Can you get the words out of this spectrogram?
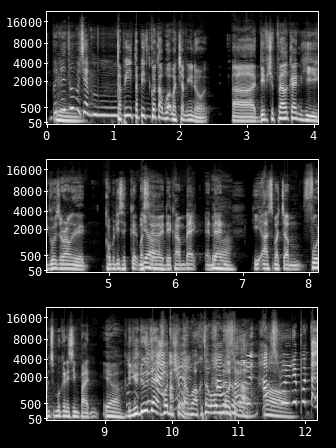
benda tu macam Tapi tapi kau tak buat macam you know, uh, Dave Chappelle kan he goes around the comedy circuit masa Yeah. dia come back and Yeah. then he ask macam phone semua kena simpan. ya Do you do that for the aku show? tak buat aku tak buat benda tu rule, house Ah. rule dia pun tak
